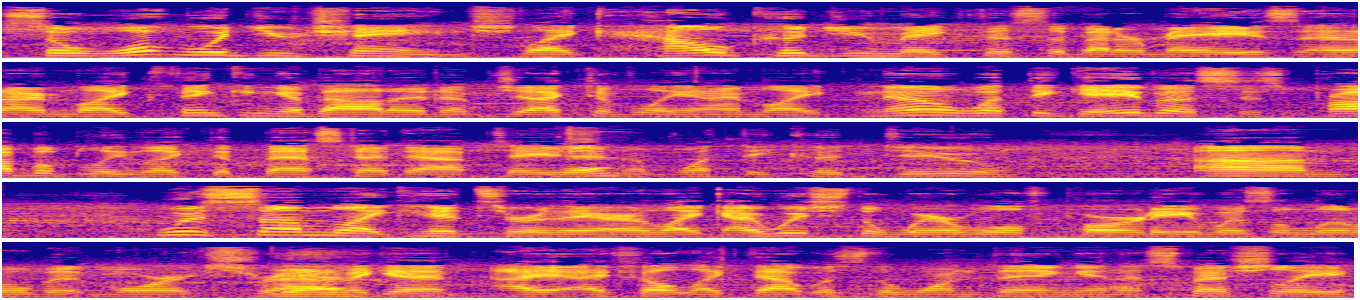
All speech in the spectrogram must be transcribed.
so what would you change? Like, how could you make this a better maze? And I'm like thinking about it objectively, and I'm like, no, what they gave us is probably like the best adaptation Yeah. of what they could do. Um, with some like hits are there. Like, I wish the werewolf party was a little bit more extravagant. I, I felt like that was the one thing, and especially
